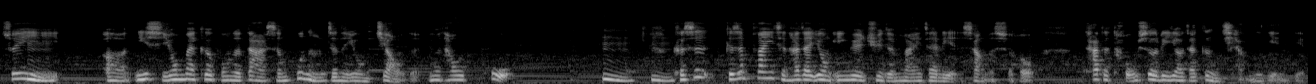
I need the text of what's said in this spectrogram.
所以，嗯、呃，你使用麦克风的大声，不能真的用叫的，因为它会破。嗯嗯。可是可是范逸臣他在用音乐剧的麦在脸上的时候，他的投射力要再更强一点点。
